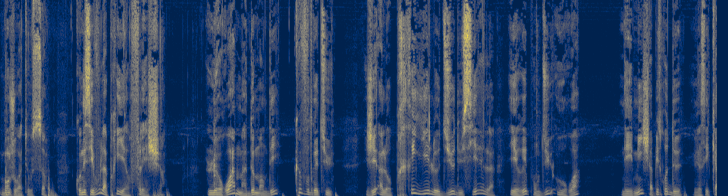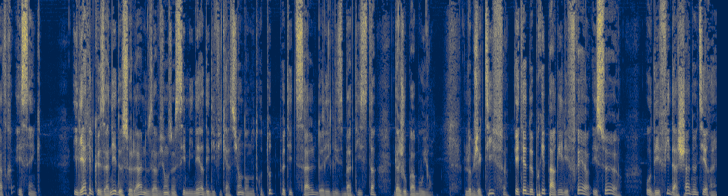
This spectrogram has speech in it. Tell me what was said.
Bonjour à tous. Connaissez-vous la prière flèche? Le roi m'a demandé Que voudrais-tu? J'ai alors prié le Dieu du ciel et répondu au roi. Néhémie chapitre 2, versets 4 et 5. Il y a quelques années de cela, nous avions un séminaire d'édification dans notre toute petite salle de l'église baptiste d'Ajoupa-Bouillon. L'objectif était de préparer les frères et sœurs au défi d'achat d'un terrain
